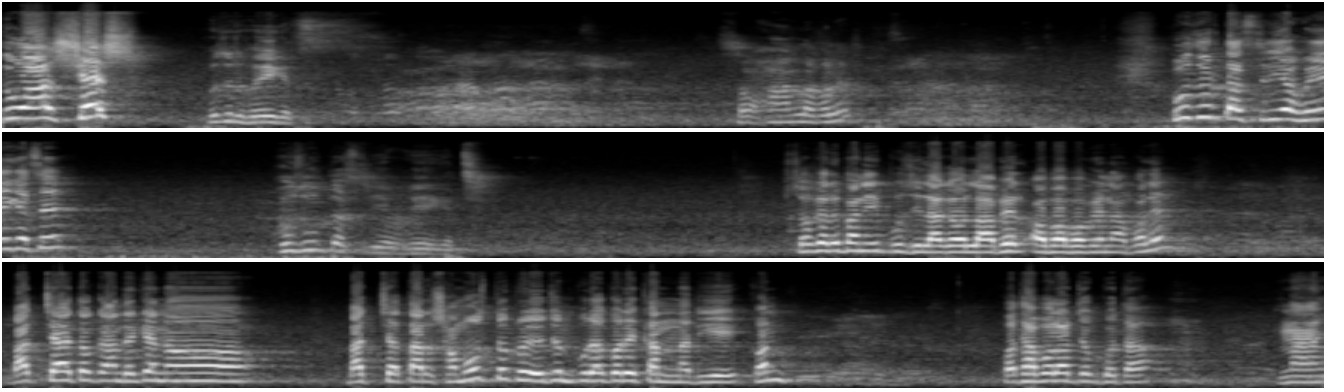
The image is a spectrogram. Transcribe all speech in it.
দোয়া শেষ, হুজুর হয়ে গেছে। সুবহানাল্লাহ বলে। হুজুর হয়ে গেছে। হুজুর তাসরিয়া হয়ে গেছে। চোখের পানি পুঁজি লাগাও, লাভের অভাব হবে না বলেন। বাচ্চা এত কাঁদে কেন? বাচ্চা তার সমস্ত প্রয়োজন পুরা করে কান্না দিয়ে, কন? কথা বলার যোগ্যতা নাই।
